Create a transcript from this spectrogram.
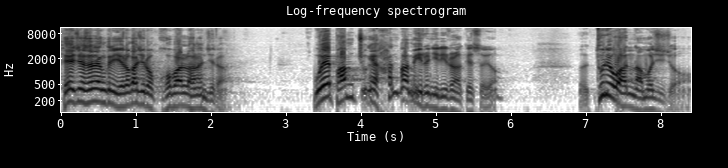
대제사장들이 여러 가지로 고발하는지라. 왜 밤중에 한밤에 이런 일이 일어났겠어요? 두려워한 나머지죠.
